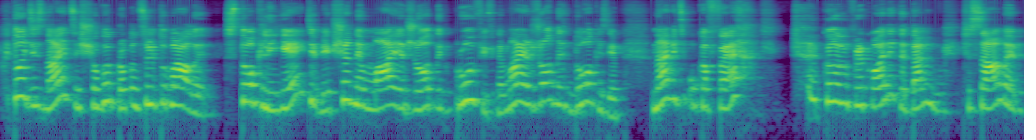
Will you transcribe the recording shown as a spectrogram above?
Хто дізнається, що ви проконсультували 100 клієнтів, якщо немає жодних пруфів, немає жодних доказів, навіть у кафе, коли ви приходите, там часами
